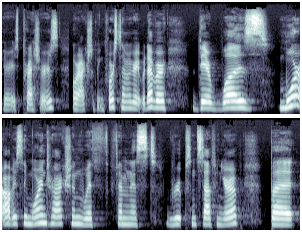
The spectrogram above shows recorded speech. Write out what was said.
various pressures or actually being forced to emigrate whatever there was more obviously more interaction with feminist groups and stuff in Europe but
